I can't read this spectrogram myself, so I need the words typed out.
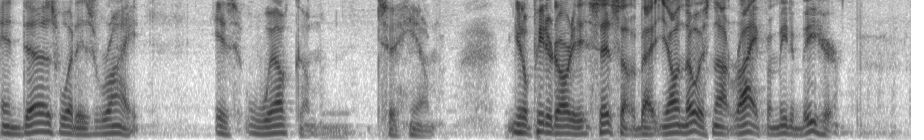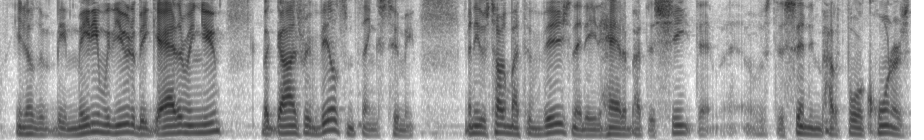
and does what is right is welcome to him. You know, Peter had already said something about. Y'all know it's not right for me to be here. You know, to be meeting with you, to be gathering you, but God's revealed some things to me. And he was talking about the vision that he'd had about the sheet that was descending by the four corners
